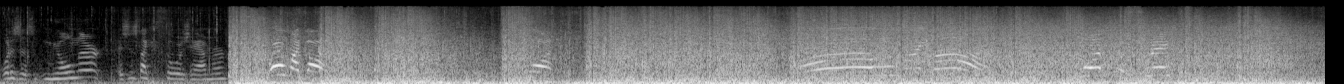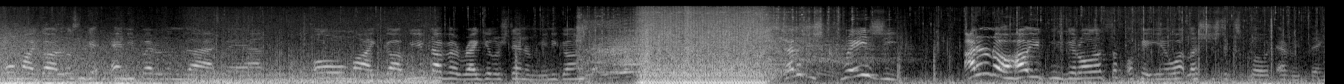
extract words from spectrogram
what is this? Mjolnir? It's just like Thor's hammer. Oh my god! Regular standard minigun. That is just crazy. I don't know how you can get all that stuff. Okay, you know what? Let's just explode everything.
